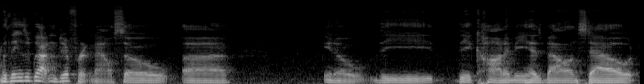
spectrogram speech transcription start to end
but things have gotten different now. So uh, you know the the economy has balanced out.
